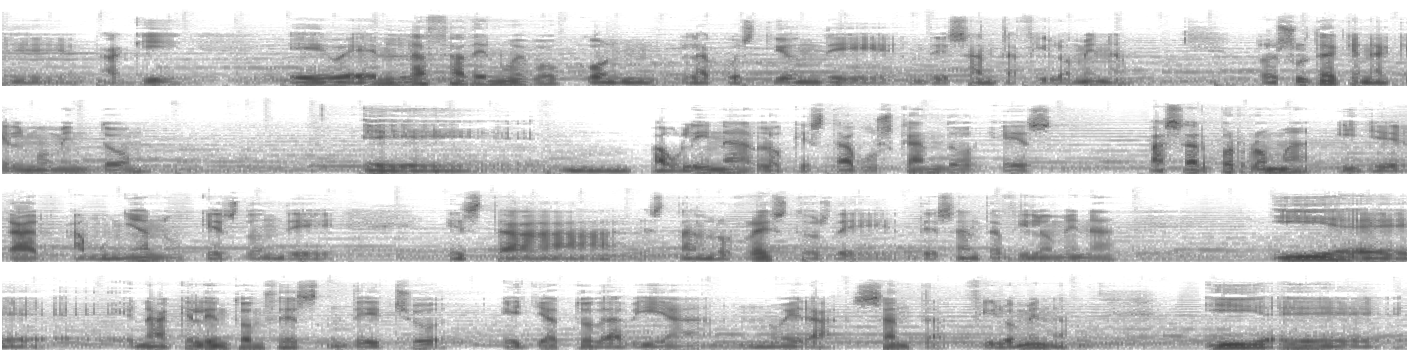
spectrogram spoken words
eh, aquí eh, enlaza de nuevo con la cuestión de, Santa Filomena. Resulta que en aquel momento eh, Paulina lo que está buscando es pasar por Roma y llegar a Muñano, que es donde está, están los restos de, de Santa Filomena, y en aquel entonces, de hecho, ella todavía era santa, Filomena. Y eh,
